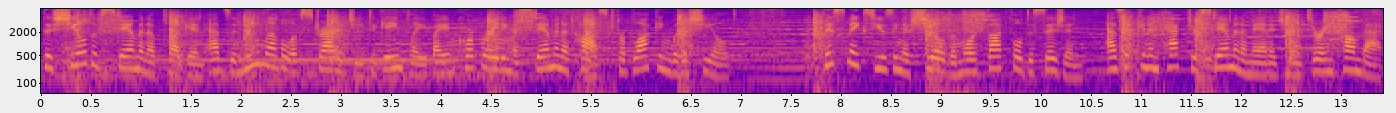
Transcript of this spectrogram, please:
The Shield of Stamina plugin adds a new level of strategy to gameplay by incorporating a stamina cost for blocking with a shield. This makes using a shield a more thoughtful decision, as it can impact your stamina management during combat.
